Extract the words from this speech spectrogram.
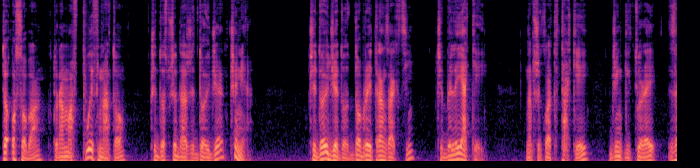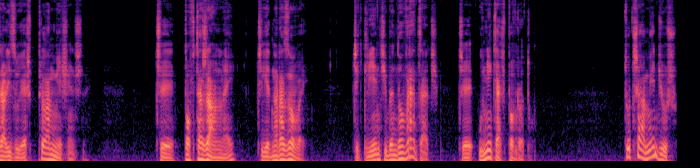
To osoba, która ma wpływ na to, czy do sprzedaży dojdzie, czy nie. Czy dojdzie do dobrej transakcji, czy byle jakiej. Na przykład takiej, dzięki której zrealizujesz plan miesięczny. Czy powtarzalnej, czy jednorazowej. Czy klienci będą wracać, czy unikać powrotu. Tu trzeba mieć już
